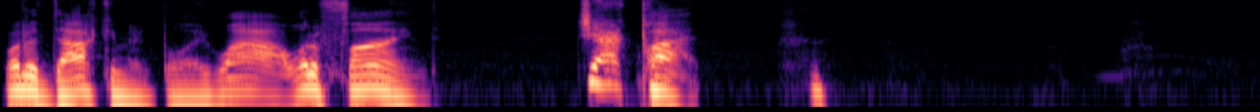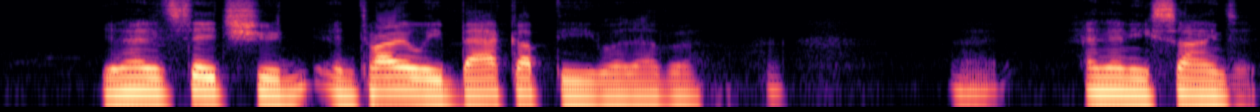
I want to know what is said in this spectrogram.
What a document, boy. Wow, what a find. Jackpot. United States should entirely back up the whatever. Uh, and then he signs it.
